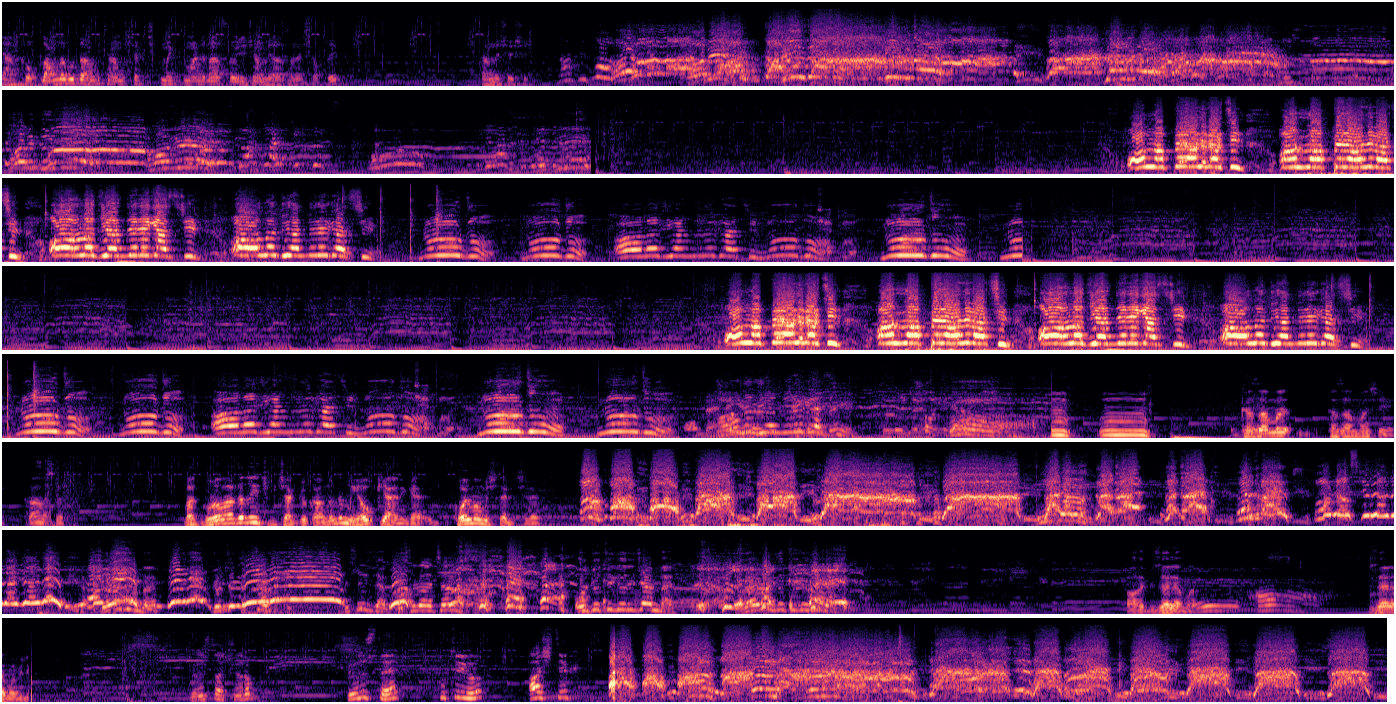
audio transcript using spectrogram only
Yani toplamda buradan bir tane bıçak çıkma ihtimali ben söyleyeceğim birazdan hesaplayıp. Sen de şaşır. Abi Allah belanı versin! Allah belanı versin! Ağla diyenlere gelsin! Ağla diyenlere gelsin! Ne oldu? Ne oldu? Ağla diyenlere gelsin! Ne oldu? Ne oldu? Ne Allah belanı versin! Allah belanı versin! Ağla diyenlere gelsin! Ağla diyenlere gelsin! Ne oldu? Ne oldu? Ağla diyenlere gelsin! Ne oldu? Ne oldu? Ne oldu? Ağla diyenlere gelsin! Kazanma kazanma şeyi dansı. Bak buralarda da hiç bıçak yok anladın mı? Yok yani. Gel- Koymamışlar içine. Götünü açar mısın? O götü göreceğim ben. Ben o götü göreceğim. Aa güzel ama. Güzel ama biliyor Göğüs açıyorum. Göğüste kutuyu açtık.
